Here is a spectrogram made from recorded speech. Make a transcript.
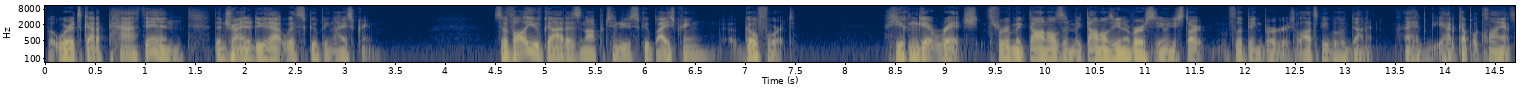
but where it's got a path in than trying to do that with scooping ice cream. So if all you've got is an opportunity to scoop ice cream, go for it. You can get rich through McDonald's and McDonald's University when you start flipping burgers. Lots of people who've done it. I had, had a couple of clients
